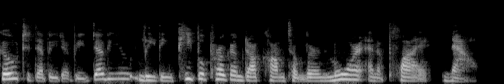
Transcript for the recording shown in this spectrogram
Go to www.leadingpeopleprogram.com to learn more and apply now.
